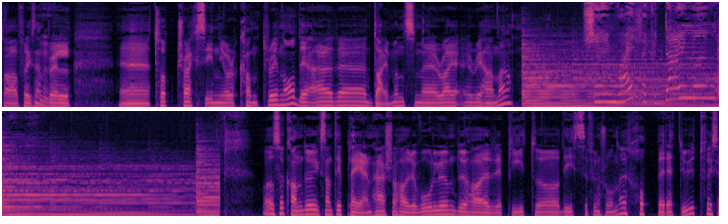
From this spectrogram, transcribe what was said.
Ta for eksempel eh, Top Tracks in Your Country nå. Det er uh, Diamonds med Ri Rihanna. Shine bright like a diamond. Og så kan du, ikke sant, i playeren her så har du volum, du har repeat og disse funksjonene. Hoppe rett ut, f.eks.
